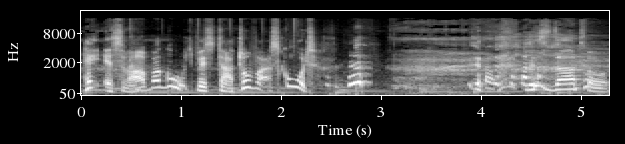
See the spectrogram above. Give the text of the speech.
Hey, es war aber gut. Bis dato war es gut. ja, bis dato.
